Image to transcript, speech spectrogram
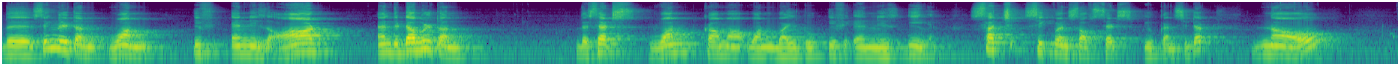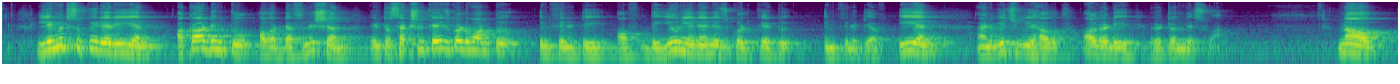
the singleton 1 if n is odd and the doubleton the sets 1 comma 1 by 2 if n is even. Such sequence of sets you consider. Now, limit superior en according to our definition intersection k is equal to 1 to infinity of the union n is equal to k to infinity of en and which we have already written this one. Now,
